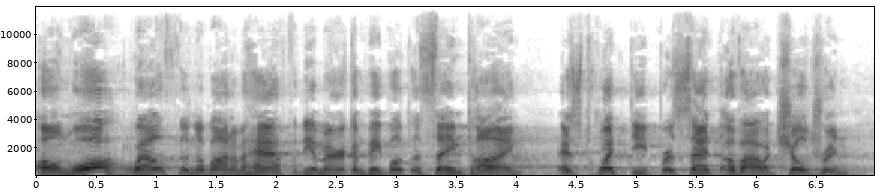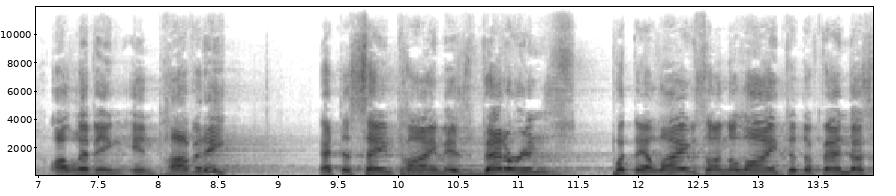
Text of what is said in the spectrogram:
own more wealth than the bottom half of the American people at the same time as 20% of our children are living in poverty at the same time as veterans put their lives on the line to defend us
